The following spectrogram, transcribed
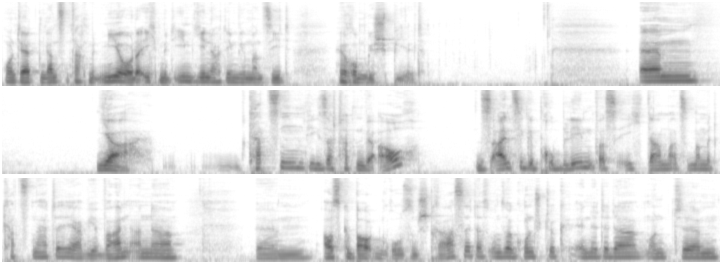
Und der hat den ganzen Tag mit mir oder ich mit ihm, je nachdem wie man sieht, herumgespielt. Ähm, ja, Katzen, wie gesagt, hatten wir auch. Das einzige Problem, was ich damals immer mit Katzen hatte, ja, wir waren an einer ähm, ausgebauten großen Straße, das unser Grundstück endete da. Und ähm,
